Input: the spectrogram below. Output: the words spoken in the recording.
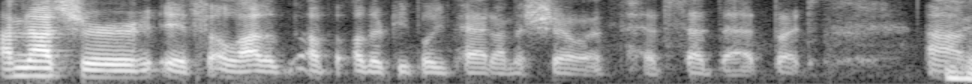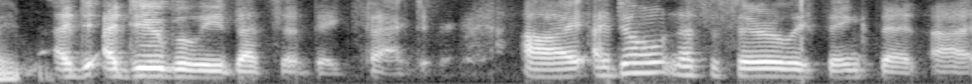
I'm not sure if a lot of, of other people you've had on the show have, have said that, but um, Right. I, do, I do believe that's a big factor. I, I don't necessarily think that uh,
